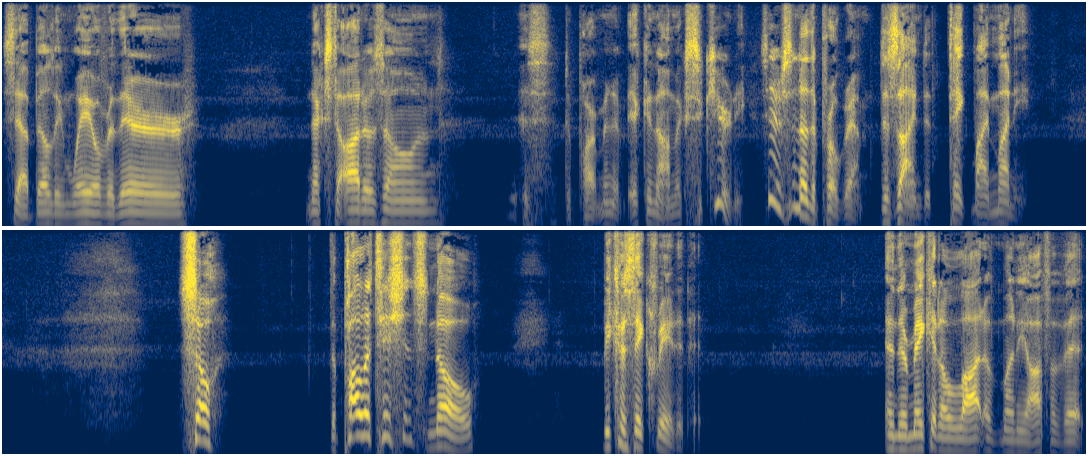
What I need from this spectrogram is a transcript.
See that building way over there, next to AutoZone. is Department of Economic Security. See, there's another program designed to take my money. So the politicians know because they created it. And they're making a lot of money off of it.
